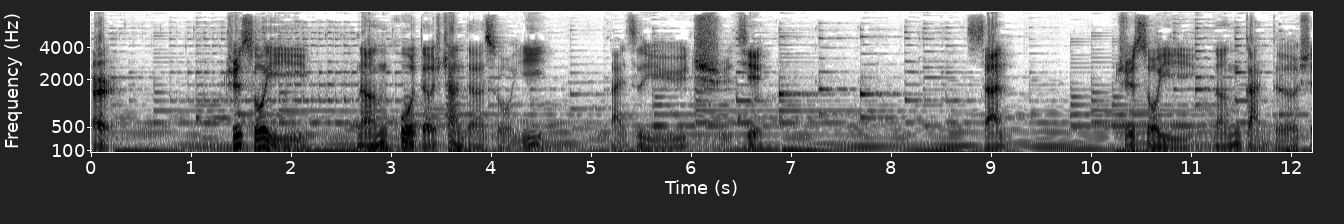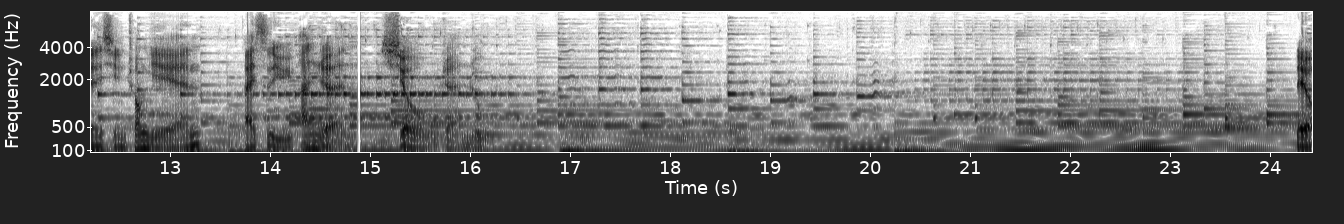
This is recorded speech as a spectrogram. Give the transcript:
二，之所以。能获得善的所依，来自于持戒；三，之所以能感得身形庄严，来自于安忍、修忍辱；六，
